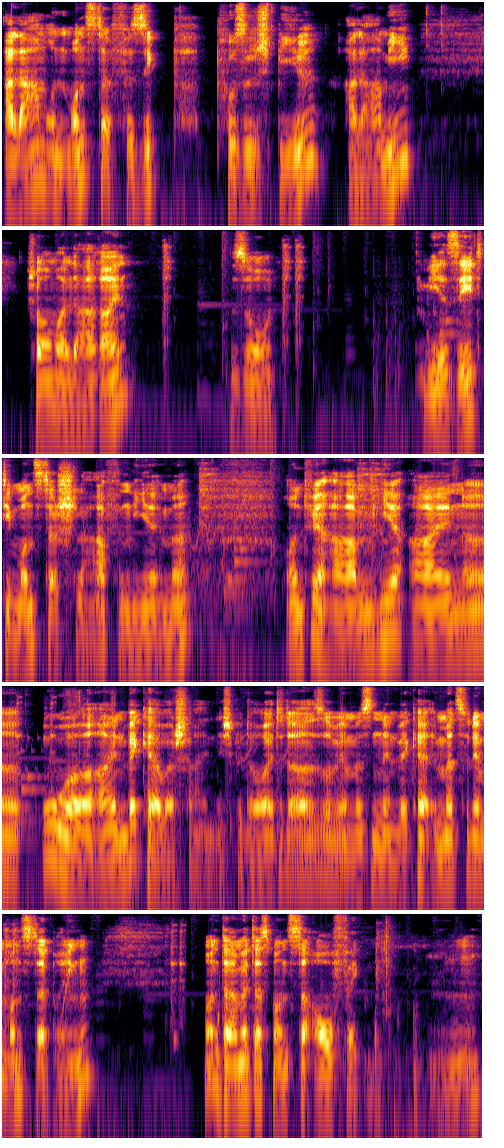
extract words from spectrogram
Alarm- und Monster-Physik-Puzzlespiel. Alarmi. Schauen wir mal da rein. So. Wie ihr seht, die Monster schlafen hier immer. Und wir haben hier eine Uhr, einen Wecker wahrscheinlich. Bedeutet also, wir müssen den Wecker immer zu dem Monster bringen und damit das Monster aufwecken. Hm.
